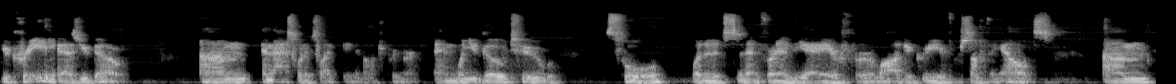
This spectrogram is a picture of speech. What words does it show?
you're creating it as you go. Um, and that's what it's like being an entrepreneur. And when you go to school, whether it's for an MBA or for a law degree or for something else, um,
